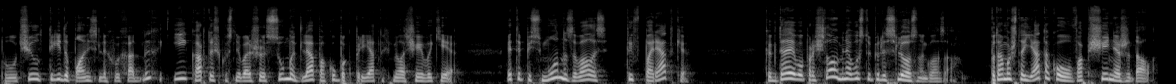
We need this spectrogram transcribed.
получил три дополнительных выходных и карточку с небольшой суммой для покупок приятных мелочей в IKEA. Это письмо называлось «Ты в порядке?». Когда я его прочла, у меня выступили слезы на глазах. Потому что я такого вообще не ожидала.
